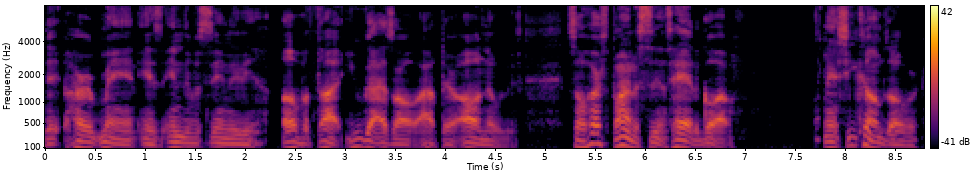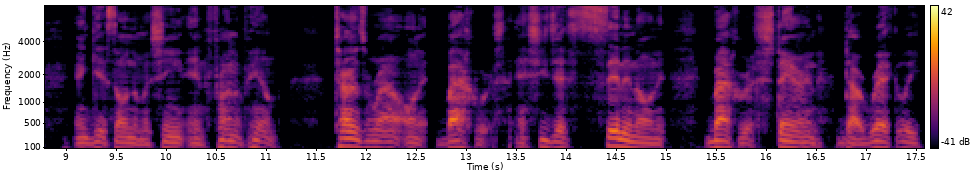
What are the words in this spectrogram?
that her man is in the vicinity of a thought. You guys all out there all know this. So her spider sense had to go out. And she comes over and gets on the machine in front of him, turns around on it backwards, and she just sitting on it backwards, staring directly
